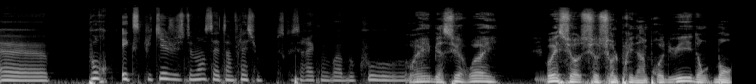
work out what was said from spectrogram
Euh, pour expliquer justement cette inflation. Parce que c'est vrai qu'on voit beaucoup. Oui, bien sûr, oui. Oui, sur, sur, sur le prix d'un produit. Donc bon,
